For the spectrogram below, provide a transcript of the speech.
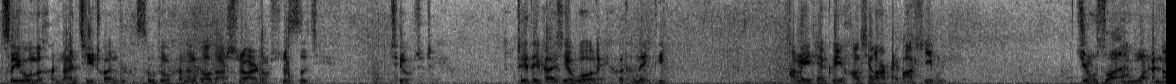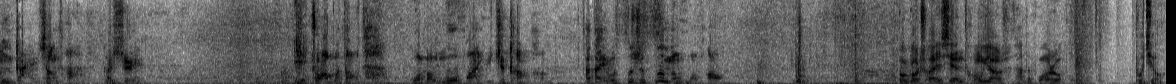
所以我们很难击穿它，速度可能高达十二到十四节。就是这样，这得感谢沃雷和他内弟。他每天可以航行二百八十英里。就算我们能赶上他，可是也抓不到他，我们无法与之抗衡。他带有四十四门火炮。不过船舷同样是它的薄弱。不久，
